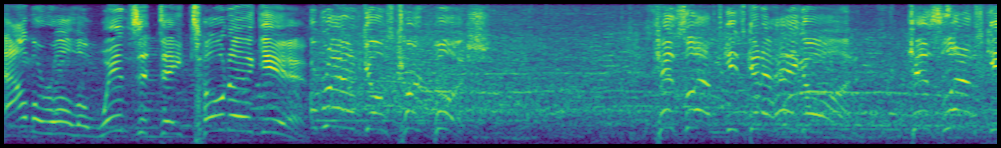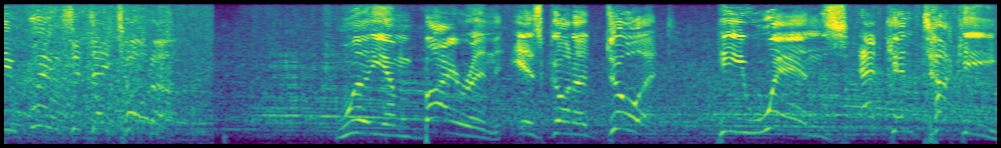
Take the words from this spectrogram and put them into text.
Almirola wins at Daytona again. Around goes Kurt Busch. Keselowski's going to hang on. Keselowski wins at Daytona. William Byron is going to do it. He wins at Kentucky.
